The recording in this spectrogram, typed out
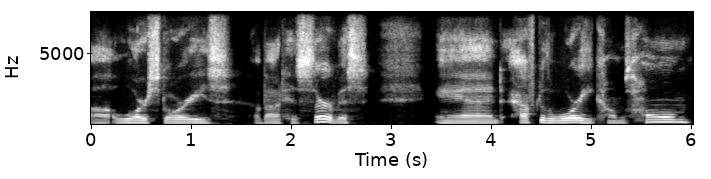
uh, war stories about his service. And after the war, he comes home,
